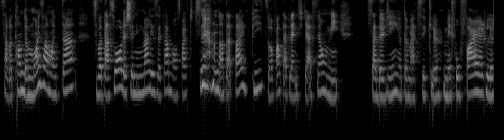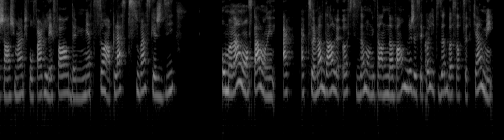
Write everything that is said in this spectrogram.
ça va te prendre de moins en moins de temps. Tu vas t'asseoir, le cheminement, les étapes vont se faire toutes seules dans ta tête, puis tu vas faire ta planification, mais ça devient automatique. Là. Mais il faut faire le changement, puis il faut faire l'effort de mettre ça en place. Puis souvent, ce que je dis, au moment où on se parle, on est actuellement dans le off-season, on est en novembre. je ne sais pas l'épisode va sortir quand, mais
